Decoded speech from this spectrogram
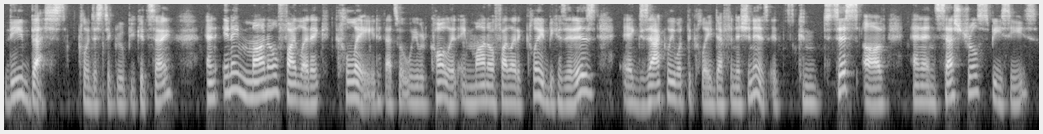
the best cladistic group, you could say. And in a monophyletic clade, that's what we would call it, a monophyletic clade, because it is exactly what the clade definition is. It consists of an ancestral species,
